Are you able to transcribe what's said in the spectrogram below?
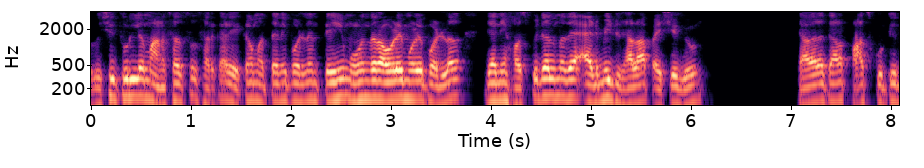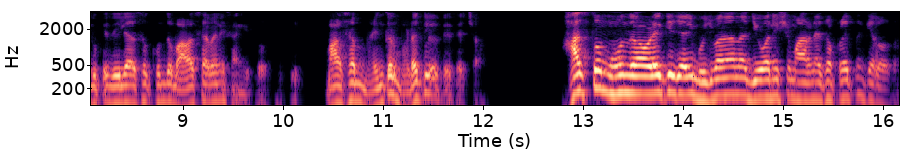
ऋषितुल्य माणसाचं सरकार एका मताने पडलं आणि तेही मोहन रावळेमुळे पडलं. ज्यांनी हॉस्पिटलमध्ये ऍडमिट झाला पैसे घेऊन. त्यावेळेला त्याला पाच कोटी रुपये दिले असं खुद्द बाळासाहेबांनी सांगितलं होतं. की बाळासाहेब भयंकर भडकले होते त्याच्यावर. हाच तो मोहन रावळे की ज्यांनी भुजबळांना जीवानिशी मारण्याचा प्रयत्न केला होता.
